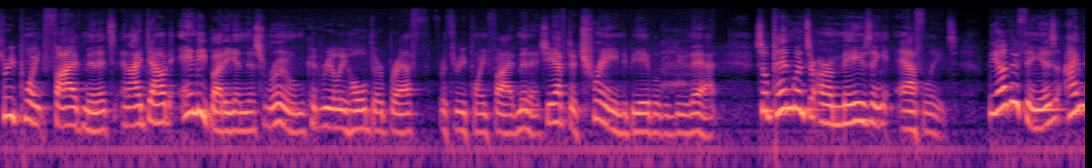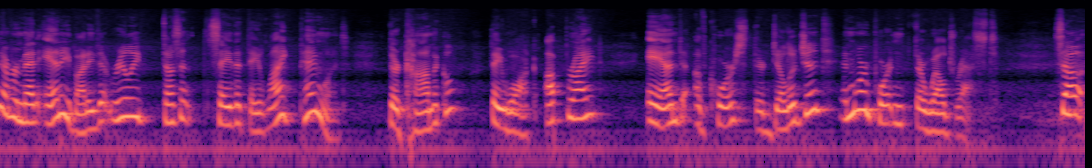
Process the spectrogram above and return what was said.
3.5 minutes, and I doubt anybody in this room could really hold their breath for 3.5 minutes. You have to train to be able to do that. So penguins are amazing athletes. The other thing is, I've never met anybody that really doesn't say that they like penguins. They're comical, they walk upright, and of course, they're diligent, and more important, they're well dressed. So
